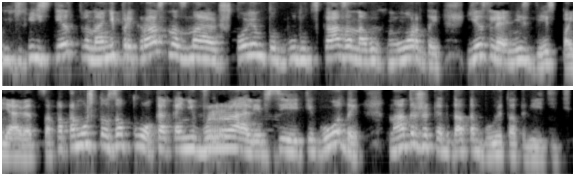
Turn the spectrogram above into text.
естественно, они прекрасно знают, что им тут будут сказано в их морды, если они здесь появятся. Потому что за то, как они врали все эти годы, надо же когда-то будет ответить.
